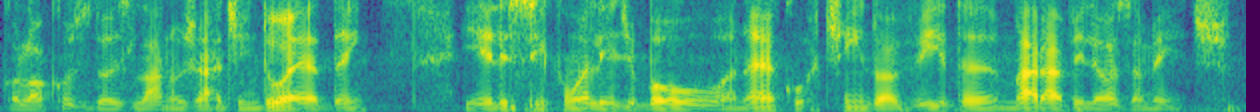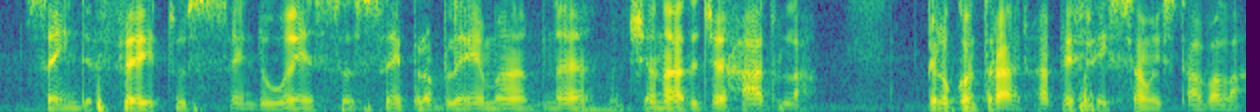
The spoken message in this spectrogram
coloca os dois lá no jardim do Éden, e eles ficam ali de boa, né, curtindo a vida maravilhosamente, sem defeitos, sem doenças, sem problema, né? Não tinha nada de errado lá. Pelo contrário, a perfeição estava lá.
